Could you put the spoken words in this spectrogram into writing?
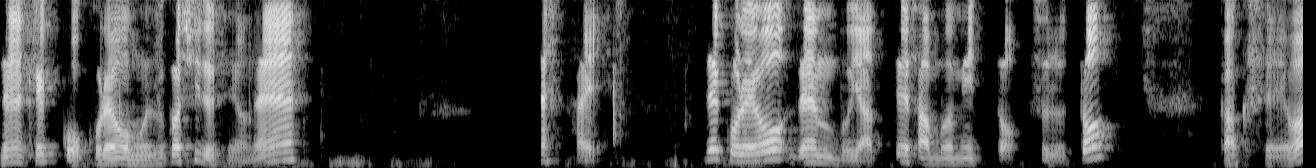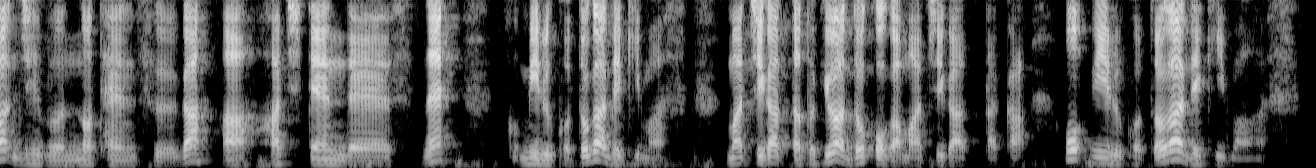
ね、結構これも難しいですよね。はい。で、これを全部やって submit すると、学生は自分の点数が、あ、8点ですね。見ることができます。間違った時はどこが間違ったかを見ることができます。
